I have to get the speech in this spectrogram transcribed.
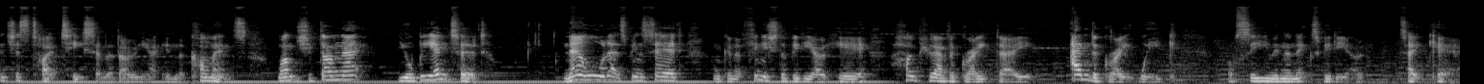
and just type T. seladonia in the comments. Once you've done that, you'll be entered. Now all that's been said, I'm going to finish the video here. I hope you have a great day and a great week. I'll see you in the next video. Take care.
